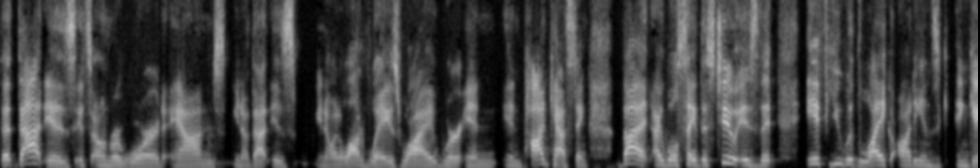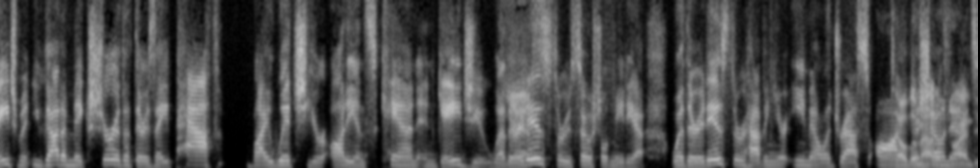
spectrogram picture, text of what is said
that that is its own reward and you know that is you know in a lot of ways why we're in in podcasting. But i will say this too is that if you would like audience engagement you got to make sure that there's a path by which your audience can engage you, whether yes. it is through social media, whether it is through having your email address on the show notes.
